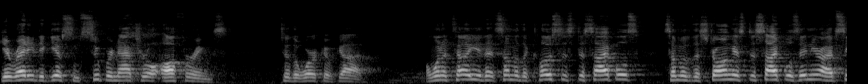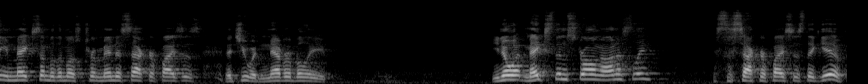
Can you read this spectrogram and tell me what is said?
get ready to give some supernatural offerings to the work of God. I want to tell you that some of the closest disciples, some of the strongest disciples in here, I've seen make some of the most tremendous sacrifices that you would never believe. You know what makes them strong, honestly? It's the sacrifices they give.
